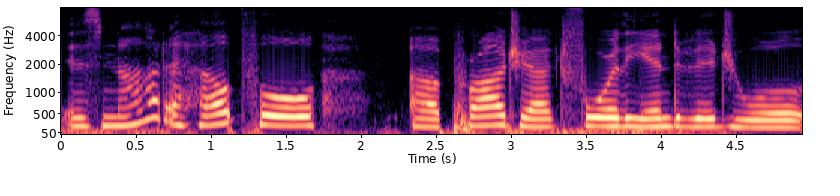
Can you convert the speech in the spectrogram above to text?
is not a helpful uh, project for the individual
